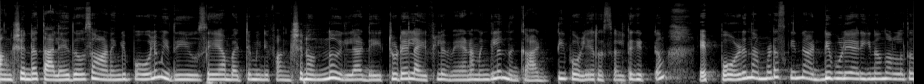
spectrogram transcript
ഫംഗ്ഷന്റെ തലേദിവസം ആണെങ്കിൽ പോലും ഇത് യൂസ് ചെയ്യാൻ പറ്റും. ഇനി ഫംഗ്ഷൻ ഒന്നുമില്ല. ഡേ ടു ഡേ ലൈഫിൽ വേണമെങ്കിൽ നിങ്ങൾക്ക് അടിപൊളി റിസൾട്ട് കിട്ടും. എപ്പോഴും നമ്മുടെ സ്കിൻ അടിപൊളിയായിരിക്കണം എന്നുള്ളത്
